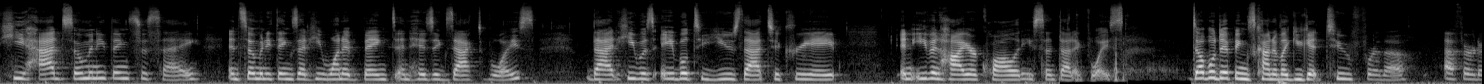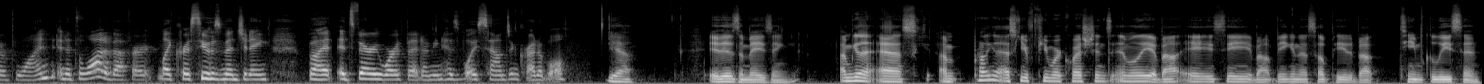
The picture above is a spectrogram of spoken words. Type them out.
he had so many things to say and so many things that he wanted banked in his exact voice that he was able to use that to create an even higher quality synthetic voice. Double dipping is kind of like you get two for the effort of one, and it's a lot of effort, like Christy was mentioning, but it's very worth it. I mean, his voice sounds incredible. Yeah, it is amazing. I'm going to ask, I'm probably going to ask you a few more questions, Emily, about AAC, about being an SLP, about Team Gleason.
